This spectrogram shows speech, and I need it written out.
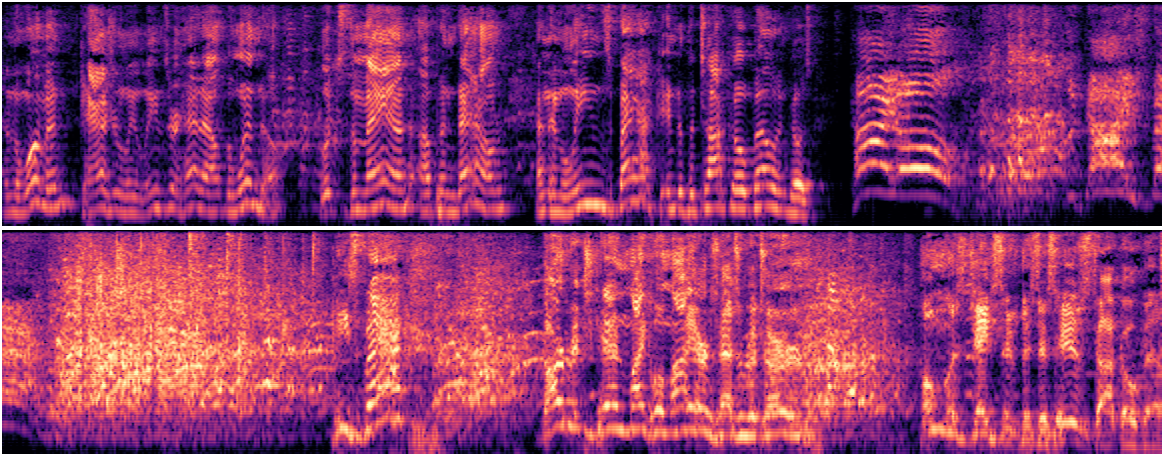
And the woman casually leans her head out the window, looks the man up and down, and then leans back into the Taco Bell and goes, Kyle! The guy's back! He's back! Garbage can Michael Myers has returned. Homeless Jason, this is his Taco Bell.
